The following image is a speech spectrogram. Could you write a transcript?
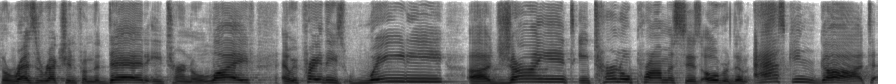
the resurrection from the dead, eternal life. And we pray these weighty, uh, giant, eternal promises over them, asking God to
